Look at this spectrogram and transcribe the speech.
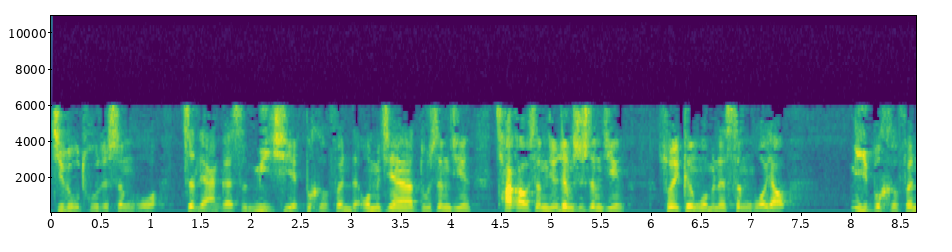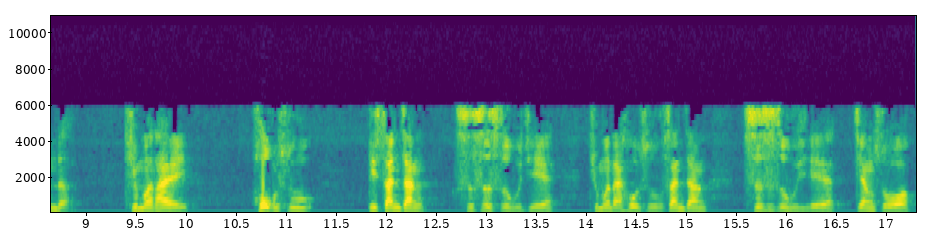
基督徒的生活，这两个是密切不可分的。我们既然要读圣经、查考圣经、认识圣经，所以跟我们的生活要密不可分的。提摩太后书第三章十四、十五节，提摩太后书三章十四、十五节这样说：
